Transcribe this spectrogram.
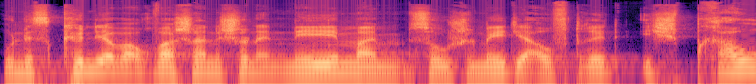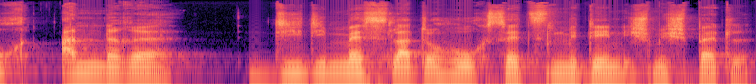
und es könnt ihr aber auch wahrscheinlich schon entnehmen, meinem Social Media Auftritt, ich brauche andere, die die Messlatte hochsetzen, mit denen ich mich bettel.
